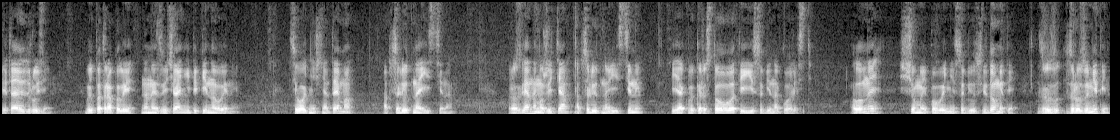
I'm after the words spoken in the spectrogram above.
Вітаю, друзі! Ви потрапили на незвичайні піпі новини. Сьогоднішня тема абсолютна істина. Розглянемо життя абсолютної істини і як використовувати її собі на користь. Головне, що ми повинні собі усвідомити, зрозуміти,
